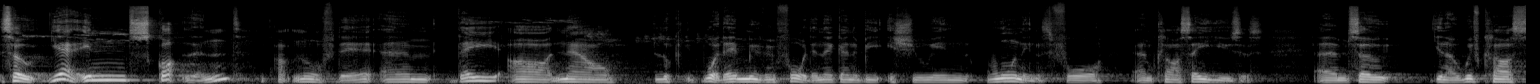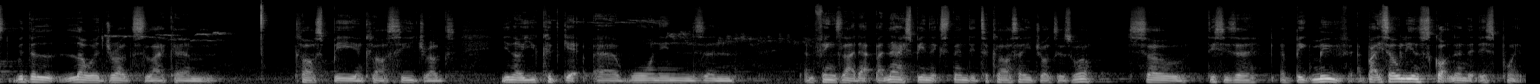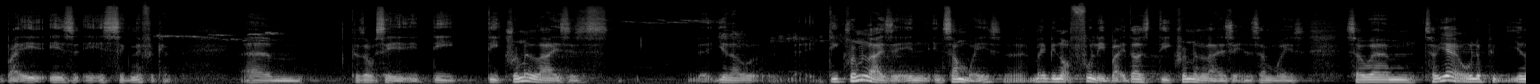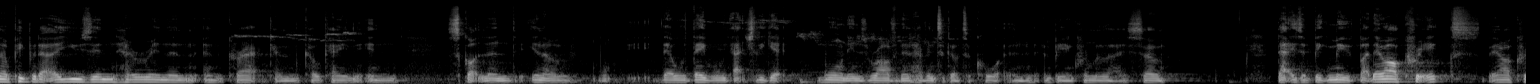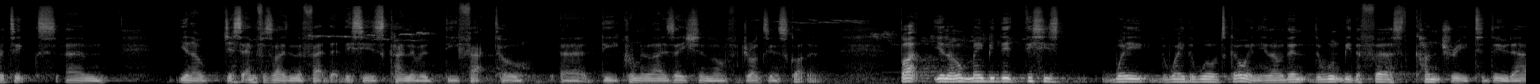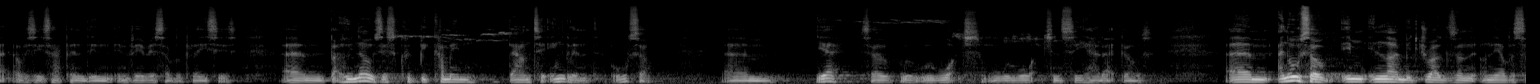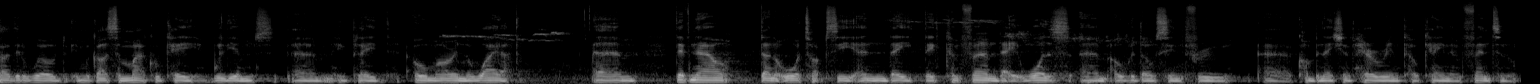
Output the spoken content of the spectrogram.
so yeah, in Scotland, up north there, um, they are now looking. Well, they're moving forward, and they're going to be issuing warnings for um, Class A users. Um, so, you know, with class with the lower drugs like um, Class B and Class C drugs, you know, you could get uh, warnings and and things like that. But now it's being extended to Class A drugs as well. So this is a, a big move, but it's only in Scotland at this point. But it is it is significant because um, obviously it de- decriminalizes, you know, decriminalize it in, in some ways. Uh, maybe not fully, but it does decriminalize it in some ways. So um, so yeah, all the you know people that are using heroin and, and crack and cocaine in Scotland, you know, they will they will actually get warnings rather than having to go to court and, and being criminalized. So that is a big move. But there are critics. There are critics. Um, you know, just emphasizing the fact that this is kind of a de facto uh, decriminalization of drugs in Scotland. But you know, maybe this is way the way the world's going. You know, then there wouldn't be the first country to do that. Obviously, it's happened in, in various other places. Um, but who knows? This could be coming down to England also. Um, yeah, so we'll, we'll, watch. We'll watch and see how that goes. Um, and also, in, in line with drugs on, on the other side of the world, in regards to Michael K. Williams, um, who played Omar in The Wire, um, they've now done an autopsy and they, they've confirmed that it was um, overdosing through a uh, combination of heroin, cocaine, and fentanyl.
